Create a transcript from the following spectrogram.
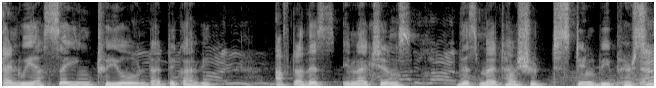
and we are saying to you, Ndate after these elections, this matter should still be pursued.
